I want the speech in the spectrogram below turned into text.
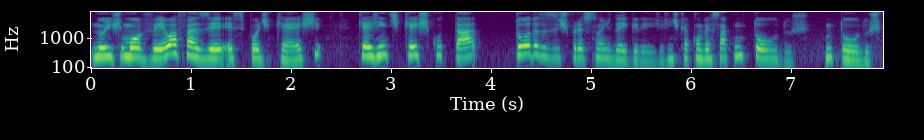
nos moveu a fazer esse podcast, que a gente quer escutar todas as expressões da igreja. A gente quer conversar com todos, com todos.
